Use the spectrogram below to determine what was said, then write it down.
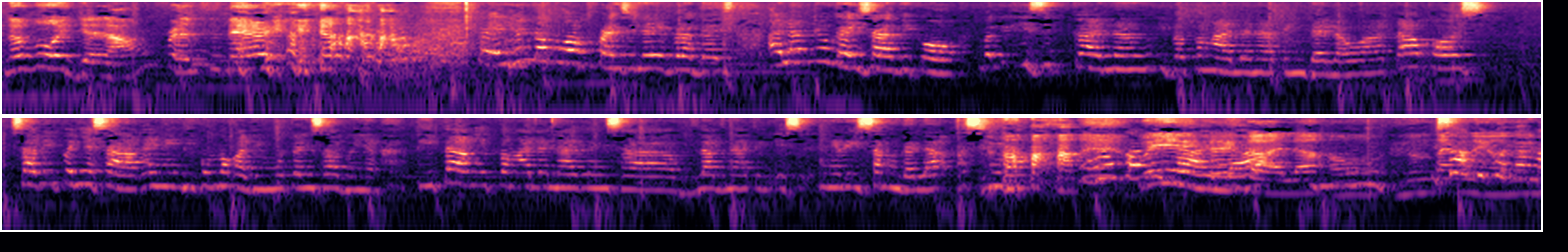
nabuo dyan ang Friends Mary. Kaya yun na po ang friends Lebra, guys. Alam nyo, guys, sabi ko, mag-iisip ka ng iba pangalan nating dalawa. Tapos, sabi pa niya sa akin, hindi ko makalimutan, sabi niya, Tita, ang ipangalan natin sa vlog natin is Nirisang Gala. Kasi puro kami May gala. gala. Oh, nung time sabi na yun,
